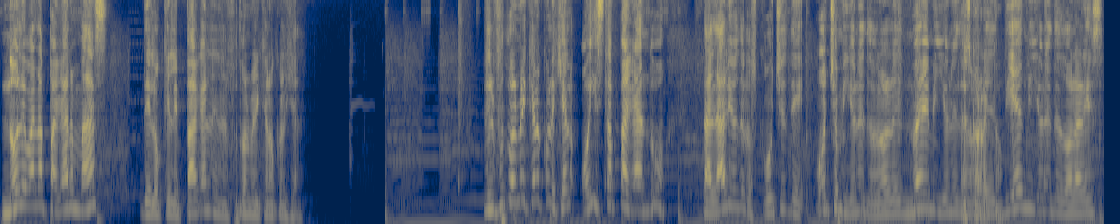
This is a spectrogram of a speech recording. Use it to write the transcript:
No le van a pagar más de lo que le pagan en el fútbol americano colegial. El fútbol americano colegial hoy está pagando salarios de los coaches de 8 millones de dólares, 9 millones de Es dólares, correcto. 10 millones de dólares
